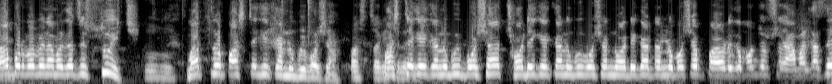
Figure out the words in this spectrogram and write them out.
তারপর পাবেন আমার কাছে সুইচ মাত্র পাঁচ টাকা একানব্বই পয়সা। 5 পাঁচ টাকা একানব্বই পয়সা ছ টাকা একানব্বই পয়সা নয় টাকা আটান্ন পয়সা বারো টাকা পঞ্চাশ। আমার কাছে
